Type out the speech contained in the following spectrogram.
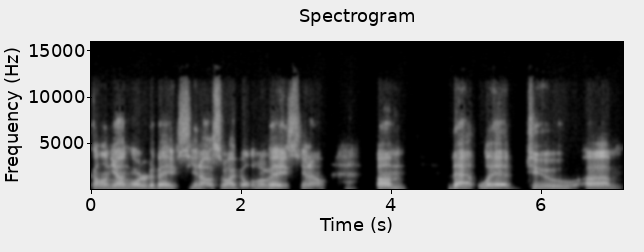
Colin Young ordered a bass, you know, so I built him a bass, you know. Um, that led to um,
